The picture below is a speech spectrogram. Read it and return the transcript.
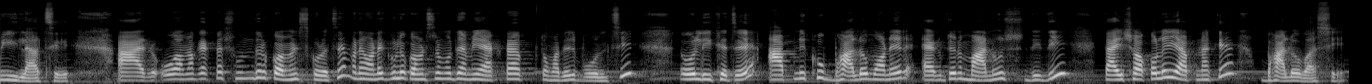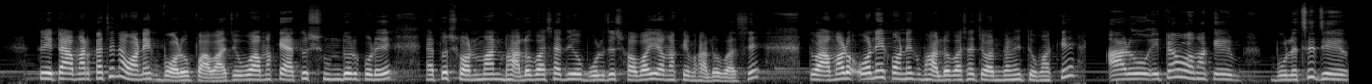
মিল আছে। আর ও আমাকে একটা সুন্দর কমেন্টস করেছে মানে অনেকগুলো কমেন্টসের মধ্যে আমি একটা তোমাদের বলছি। ও লিখেছে, আপনি খুব ভালো মনের একজন মানুষ, দিদি, তাই সকলেই আপনাকে ভালোবাসে। তো এটা আমার কাছে না অনেক বড় পাওয়া যে ও আমাকে এত সুন্দর করে, এত সম্মান, ভালোবাসা দিয়ে ও বলেছে, সবাই আমাকে ভালোবাসে। তো আমার অনেক অনেক ভালোবাসা চন্দ্রানী তোমাকে। আর ও এটাও আমাকে বলেছে যে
